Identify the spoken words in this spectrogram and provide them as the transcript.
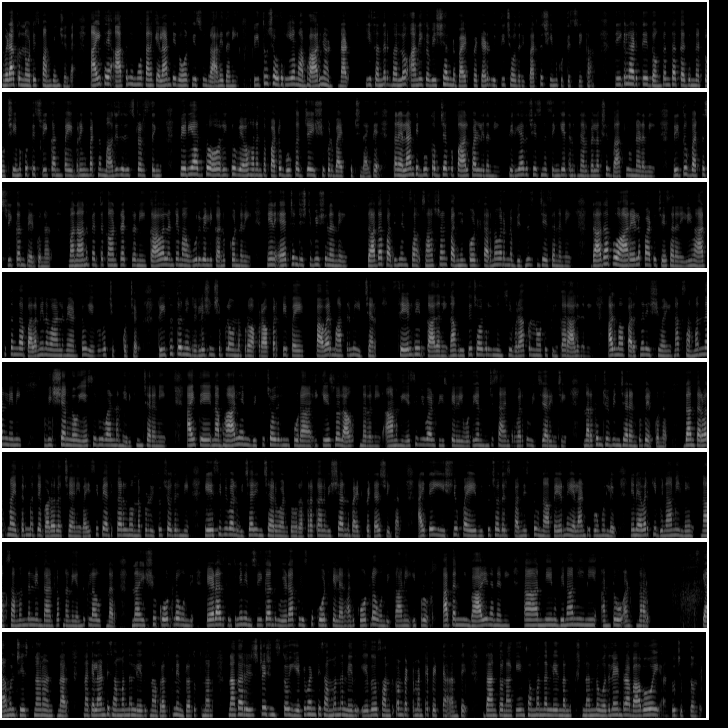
విడాకుల నోటీస్ పంపించింది. అయితే అతనేమో తనకెలాంటి నోటీసులు రాలేదని, రితు చౌదరియే నా భార్య అంటున్నాడు. ఈ సందర్భంలో అనేక విషయాలను బయటపెట్టాడు రితి చౌదరి భర్త చీమకుర్తి శ్రీకాంత్. తీగలాడితే దొంగంతా కదిలినట్టు చీమకుర్తి శ్రీకాంత్‌పై ఇబ్రహీంపట్నం మాజీ రిజిస్ట్రార్ సింగ్ ఫిర్యాదుతో రితు వ్యవహారంతో పాటు భూ కబ్జా ఇష్యూ కూడా బయటకొచ్చింది. అయితే తను ఎలాంటి భూ కబ్జాకు పాల్పడలేదని, ఫిర్యాదు చేసిన సింగే తనకి 40 లక్షలు బాకీ ఉన్నాడని రితు భర్త శ్రీకాంత్ పేర్కొన్నాడు. మా నాన్న పెద్ద కాంట్రాక్టర్ అని, కావాలంటే మా ఊరు వెళ్ళి కనుక్కోండని, నేను ఎయిర్టెల్ డిస్ట్రిబ్యూషన్ అని దాదాపు పదిహేను సంవత్సరానికి 15 కోట్ల టర్నోవర్ ఉన్న బిజినెస్ చేశానని, దాదాపు ఆరేళ్ళ పాటు చేశానని, మేము ఆర్థికంగా బలమైన వాళ్ళమే అంటూ ఏవేవో చెప్పుకొచ్చాడు. రీతుతో నేను రిలేషన్‌షిప్‌లో ఉన్నప్పుడు ఆ ప్రాపర్టీపై పవర్ మాత్రమే ఇచ్చాను. సేల్ డీడ్ కాదని, నాకు రితు చౌదరి నుంచి విడాకుల నోటీస్ ఇంకా రాలేదని, అది మా పర్సనల్ ఇష్యూ అని, నాకు సంబంధం లేని విషయంలో ఏసీబీ వాళ్ళు నన్ను ఇరికించారని, అయితే నా భార్య అయిన రితు చౌదరిని కూడా ఈ కేసులో లాగుతున్నారని, ఆమెను ఏసీబీ వాళ్ళు తీసుకెళ్ళి ఉదయం నుంచి సాయంత్రం వరకు విచారించి నరకం చూపించారంటూ పేర్కొన్నాడు. దాని తర్వాత మా ఇద్దరి మధ్య గొడవలు వచ్చాయని వైసీపీ అధికారంలో ఉన్నప్పుడు రితు చౌదరిని ఏసీబీ వాళ్ళు విచారించారు అంటూ రకరకాల విషయాలను బయటపెట్టారు శ్రీకాంత్. అయితే ఈ ఇష్యూపై రితు చౌదరి స్పందిస్తూ నా పేరున ఎలాంటి భూములు లేవు. నేను ఎవరికీ బినామీ లేను. నాకు సంబంధం లేని దాంట్లోకి నన్ను ఎందుకు లాగుతున్నారు? నా ఇష్యూ కోర్టులో ఉంది. ఏడాది క్రితమే నేను శ్రీకాంత్‌కి విడాకులు ఇస్తూ కోర్టుకెళ్ళాను. అది కోర్టులో ఉంది. కానీ ఇప్పుడు అతన్ని భార్యనని, నేను బినామీని అంటూ అంటున్నారు. స్కాములు చేస్తున్నాను అంటున్నారు. నాకు ఎలాంటి సంబంధం లేదు. నా బ్రతుకు నేను బ్రతుకుతున్నాను. నాకు ఆ రిజిస్ట్రేషన్స్‌తో ఎటువంటి సంబంధం లేదు. ఏదో సంతకం పెట్టమంటే పెట్టా అంతే. దాంతో నాకేం సంబంధం లేదు. నన్ను క్ష్ నన్ను వదిలేయండ్రా బాబోయ్! అంటూ చెప్తోంది.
